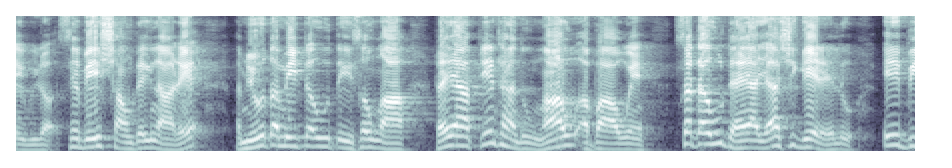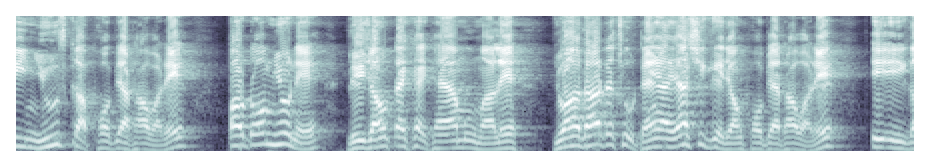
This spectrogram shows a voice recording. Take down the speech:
နေပြီးတော့စစ်ဘေးရှောင်တိန်လာတဲ့အမျိုးသမီးတအုပ်တေဆုံးကဒဏ်ရာပြင်းထန်သူ9ဦးအပါအဝင်17ဦးဒဏ်ရာရရှိခဲ့တယ်လို့ AB News ကဖော်ပြထားပါတယ်။ ပေါတော်မျိုးနယ်လေကြောင်းတိုက်ခိုက်ခံရမှုမှာလဲရွာသားတချို့ဒဏ်ရာရရှိခဲ့ကြောင်းဖော်ပြထားပါတယ်။ AA က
